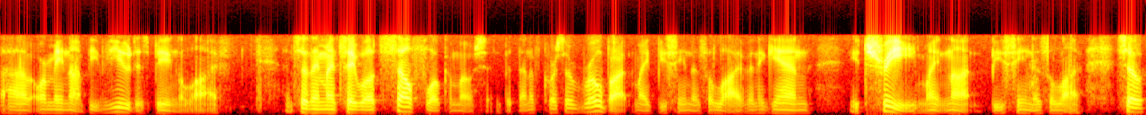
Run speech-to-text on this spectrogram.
uh, or may not be viewed as being alive. And so they might say, well, it's self locomotion, but then of course a robot might be seen as alive, and again, a tree might not be seen as alive. So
